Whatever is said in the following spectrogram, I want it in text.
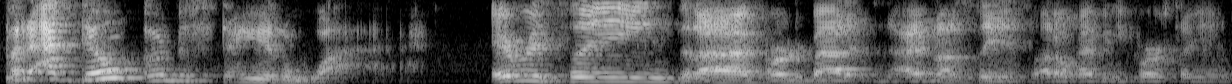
But I don't understand why. Everything that I've heard about it, and I have not seen it, so I don't have any firsthand.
